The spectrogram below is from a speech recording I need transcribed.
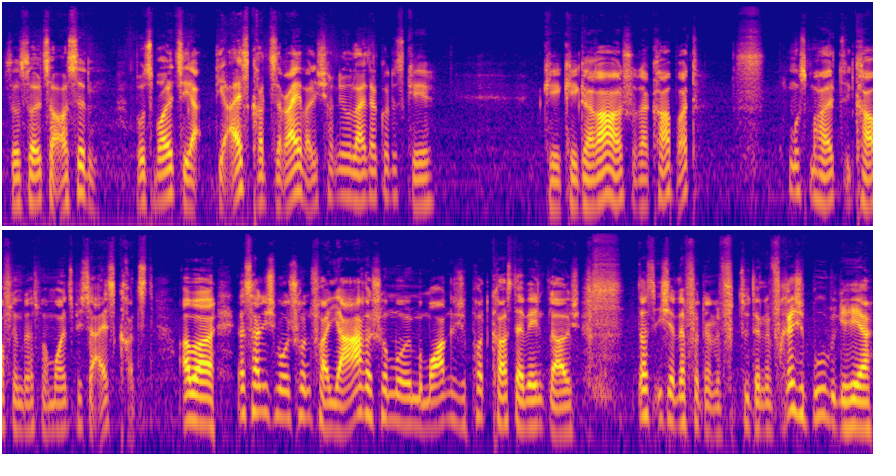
so soll es auch sein. Bloß mal jetzt die, die Eiskratzerei, weil ich habe ja leider Gottes keine, keine, keine Garage oder Carport. Muss man halt in Kauf nehmen, dass man morgens ein bisschen Eis kratzt. Aber das hatte ich mal schon vor Jahren schon mal im morgendlichen Podcast erwähnt, glaube ich, dass ich ja dafür zu deiner freche Bube gehe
